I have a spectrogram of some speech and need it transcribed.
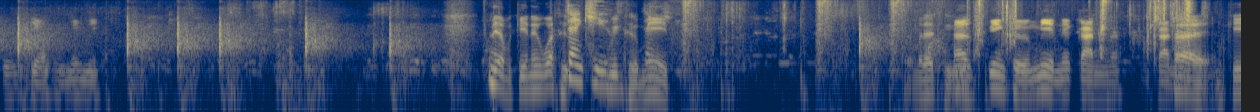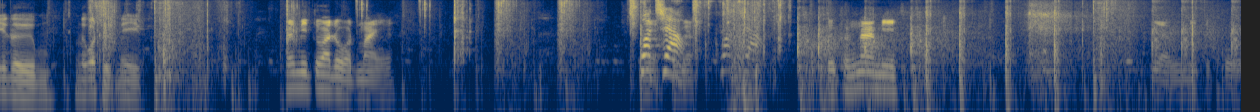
ถุงเขียวผมไม่มี เนี่ยเมื่อกี้นึกว่าถือ Thank you วิ่งถือมีดแต่ไม่ได้ถือ ถ้าวิ่งถือมีดในยกันนะกันใช่ เมื่อกี้ลืม นึกว่าถือมีด ไม่มีตัวโดดใหม่ Watch เนี่ย out! หรือข้างหน้ามีเนี่ยไม่มีตะโกน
